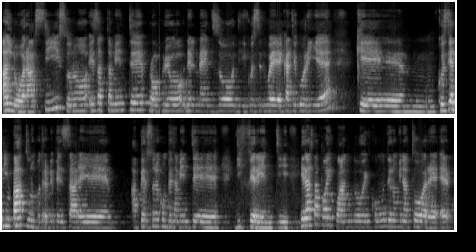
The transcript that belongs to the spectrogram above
Allora, sì, sono esattamente proprio nel mezzo di queste due categorie che mm, così ad impatto uno potrebbe pensare a persone completamente differenti. In realtà poi quando il comune denominatore è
